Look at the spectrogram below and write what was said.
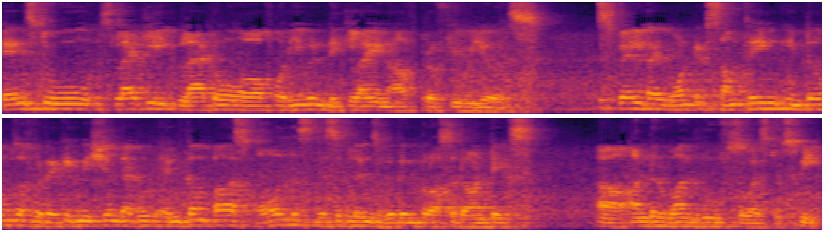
tends to slightly plateau off or even decline after a few years. I felt I wanted something in terms of a recognition that would encompass all these disciplines within prosthodontics uh, under one roof, so as to speak.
